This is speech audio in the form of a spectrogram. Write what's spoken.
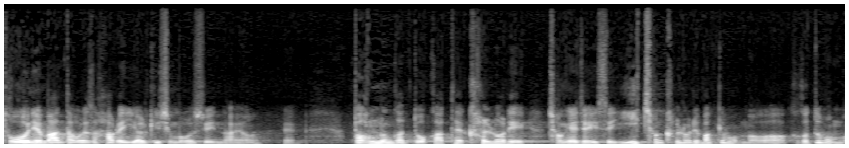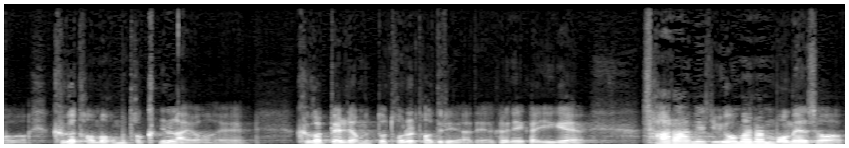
돈이 많다고 해서 하루에 10끼씩 먹을 수 있나요? 예. 먹는 건 똑같아요. 칼로리 정해져 있어요. 2,000 칼로리밖에 못 먹어. 그것도 못 먹어. 그거 더 먹으면 더 큰일 나요. 예. 그걸 빼려면 또 돈을 더 들여야 돼요. 그러니까 이게 사람이 요만한 몸에서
